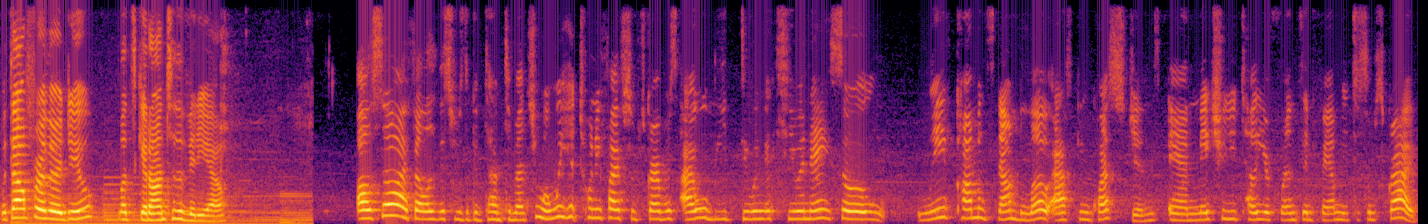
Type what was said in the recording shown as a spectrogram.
without further ado, let's get on to the video. Also, I felt like this was a good time to mention when we hit 25 subscribers, I will be doing a Q&A, so leave comments down below asking questions and make sure you tell your friends and family to subscribe.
